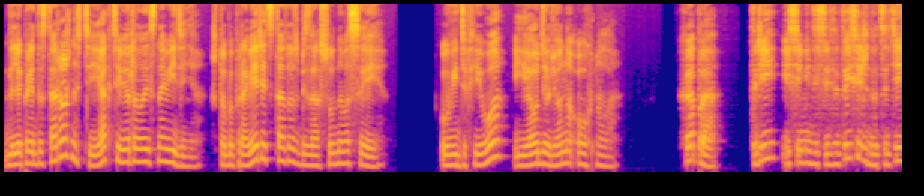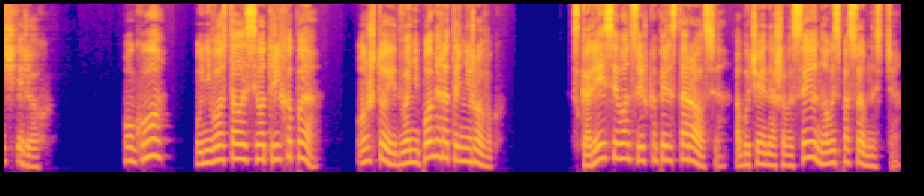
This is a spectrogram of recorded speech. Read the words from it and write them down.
Для предосторожности я активировала ясновидение, чтобы проверить статус безрассудного Сэя. Увидев его, я удивленно охнула. ХП 3 из 70 тысяч 24. Ого, у него осталось всего 3 хп. Он что, едва не помер от тренировок? Скорее всего, он слишком перестарался, обучая нашего Сэю новой способности.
